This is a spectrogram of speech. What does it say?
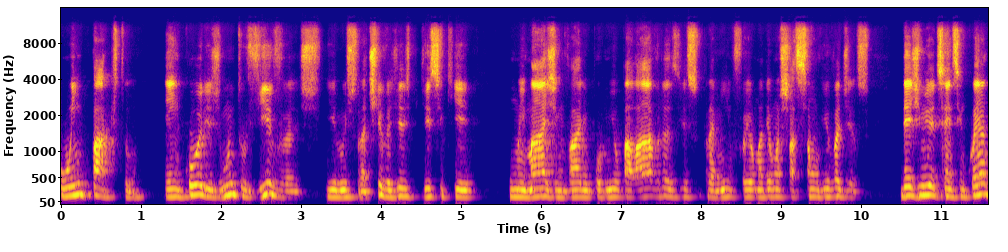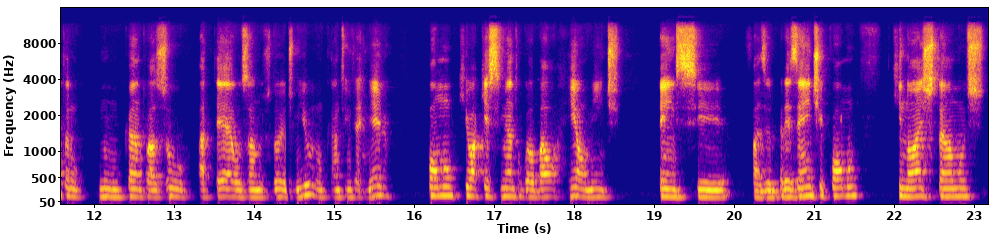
o impacto em cores muito vivas e ilustrativas. Disse que uma imagem vale por mil palavras. Isso, para mim, foi uma demonstração viva disso. Desde 1850, num canto azul, até os anos 2000, num canto em vermelho, como que o aquecimento global realmente tem se fazido presente e como que nós estamos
